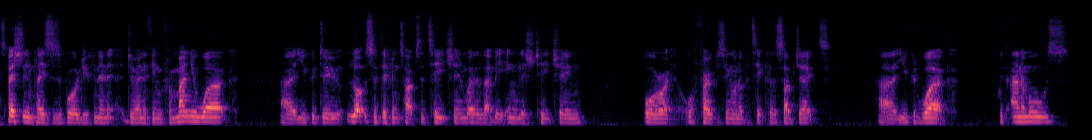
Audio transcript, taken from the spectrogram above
especially in places abroad, you can do anything from manual work. Uh, you could do lots of different types of teaching, whether that be English teaching, or or focusing on a particular subject. Uh, you could work with animals,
